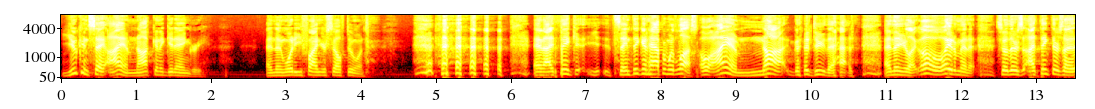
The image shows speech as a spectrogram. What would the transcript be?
you can say I am not going to get angry. And then what do you find yourself doing? and I think same thing can happen with lust. Oh, I am not going to do that. And then you're like, oh, wait a minute. So there's, I think there's a,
